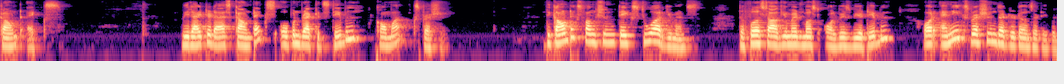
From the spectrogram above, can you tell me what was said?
countx. We write it as countx open brackets table comma expression. The countx function takes two arguments. The first argument must always be a table or any expression that returns a table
